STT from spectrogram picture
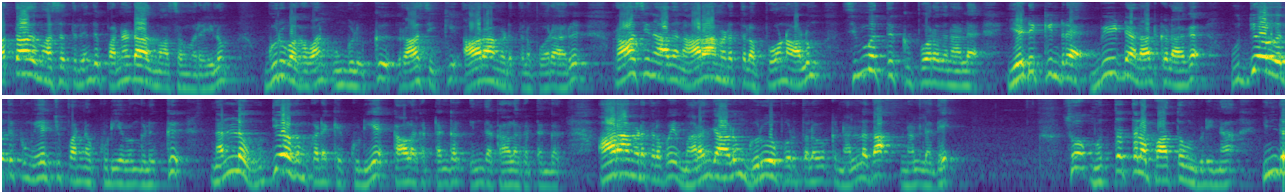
பத்தாவது மாதத்துலேருந்து பன்னெண்டாவது மாதம் வரையிலும் குரு பகவான் உங்களுக்கு ராசிக்கு ஆறாம் இடத்துல போகிறாரு ராசிநாதன் ஆறாம் இடத்துல போனாலும் சிம்மத்துக்கு போகிறதுனால எடுக்கின்ற நீண்ட நாட்களாக உத்தியோகத்துக்கு முயற்சி பண்ணக்கூடியவங்களுக்கு நல்ல உத்தியோகம் கிடைக்கக்கூடிய காலகட்டங்கள் இந்த காலகட்டங்கள். ஆறாம் இடத்துல போய் மறைஞ்சாலும் குருவை பொறுத்தளவுக்கு நல்லதா? நல்லதே. ஸோ மொத்தத்தில் பார்த்தோம் அப்படின்னா இந்த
